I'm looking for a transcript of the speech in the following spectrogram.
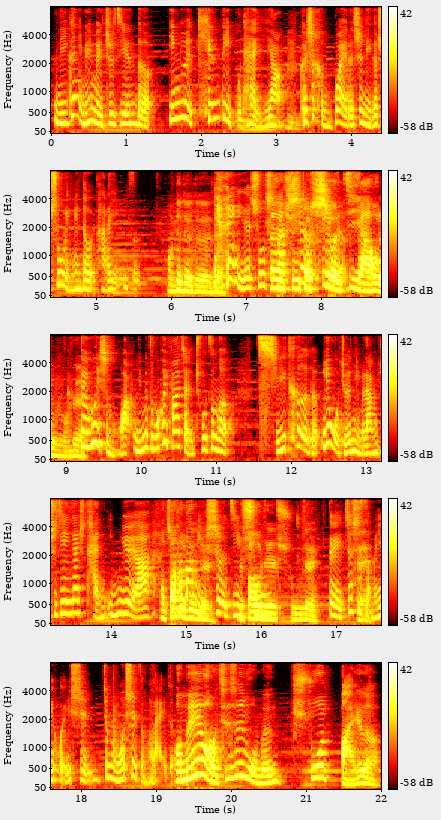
你跟你妹妹之间的音乐天地不太一样，可是很怪的是，你的书里面都有她的影子。哦，对对对对对。因为你的书是她设计设计啊，或者什么的。对，为什么啊？你们怎么会发展出这么奇特的？因为我觉得你们两个之间应该是谈音乐啊，就他帮你设计书，包括这些书对。对，这是怎么一回事？这模式怎么来的？哦，没有，其实我们说白了。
